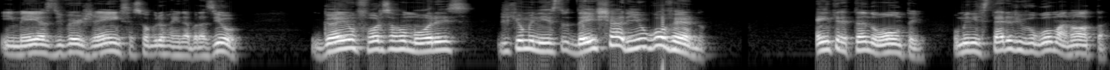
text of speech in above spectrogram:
Em meio às divergências sobre o Renda Brasil, ganham força rumores de que o ministro deixaria o governo. Entretanto, ontem, o ministério divulgou uma nota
